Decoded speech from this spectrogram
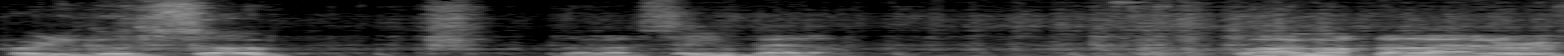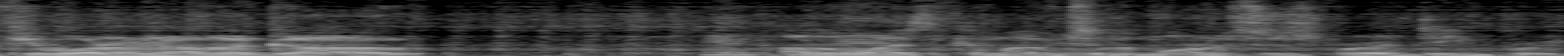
Pretty good, Soap, but I've seen better. Climb up the ladder if you want another go. Otherwise, come over to the monitors for a debrief.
